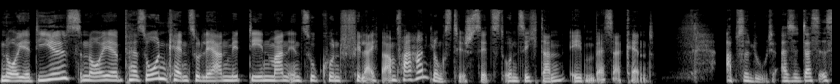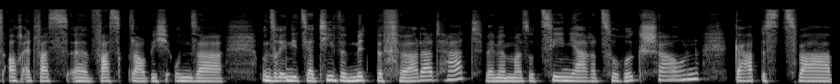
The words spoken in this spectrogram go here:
neue Deals, neue Personen kennenzulernen, mit denen man in Zukunft vielleicht am Verhandlungstisch sitzt und sich dann eben besser kennt. Absolut. Also das ist auch etwas, äh, was, glaube ich, unser, unsere Initiative mit befördert hat. Wenn wir mal so zehn Jahre zurückschauen, gab es zwar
